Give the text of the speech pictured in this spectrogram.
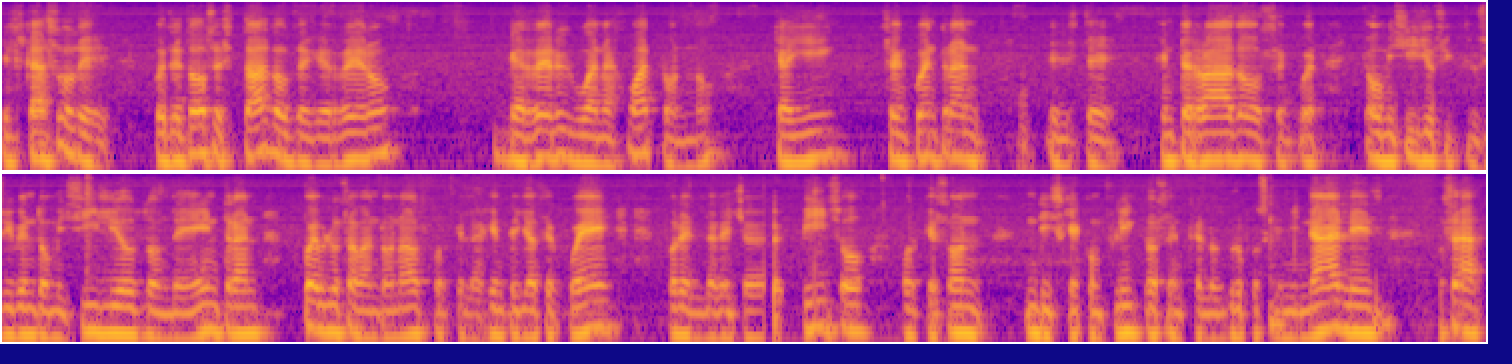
El caso de, pues de dos estados, de Guerrero, Guerrero y Guanajuato, ¿no? Que allí se encuentran este, enterrados, se encuentran homicidios inclusive en domicilios donde entran pueblos abandonados porque la gente ya se fue, por el derecho del piso, porque son disque conflictos entre los grupos criminales. O sea,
